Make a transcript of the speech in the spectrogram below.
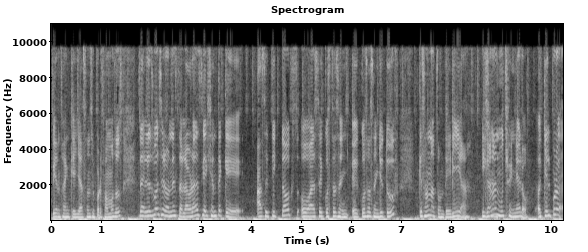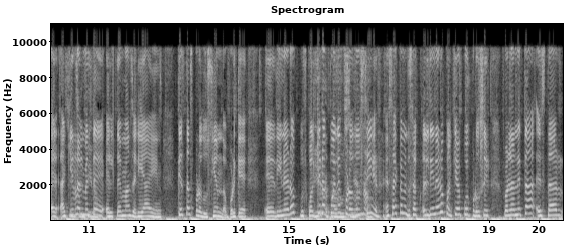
piensan que ya son súper famosos. les voy a ser honesta, la verdad es que hay gente que hace TikToks o hace cosas en, eh, cosas en YouTube que son una tontería y ganan mucho dinero. Aquí, el eh, aquí realmente el tema sería en qué estás produciendo, porque eh, dinero, pues cualquiera puede producir. Exactamente, o sea, el dinero cualquiera puede producir. Pero la neta, estar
